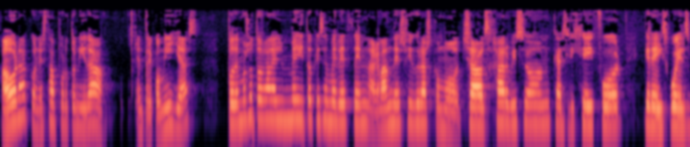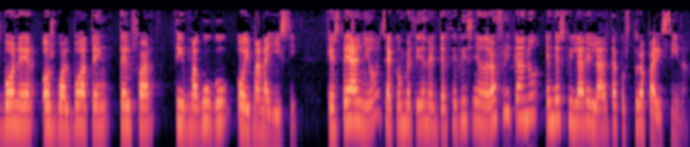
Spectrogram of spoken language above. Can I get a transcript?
Ahora, con esta oportunidad, entre comillas, podemos otorgar el mérito que se merecen a grandes figuras como Charles Harbison, Cashley Hayford, Grace Wales Bonner, Oswald Boateng, Telfar, Steve Magugu o Iman Ayisi, que este año se ha convertido en el tercer diseñador africano en desfilar en la alta costura parisina.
